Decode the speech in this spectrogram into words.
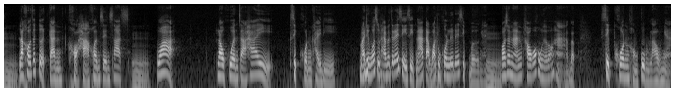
อืมแล้วเขาจะเกิดการขอหาคอนเซนแซสอืมว่าเราควรจะให้ 10 คนใครดีหมายถึงว่าสุดท้ายมันจะได้ 40 นะ แต่ว่าทุกคนเลือกได้ 10 เบอร์ไงอืมเพราะฉะนั้นเขาก็คงจะต้องหาแบบ 10 คนของกลุ่มเราเนี่ย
